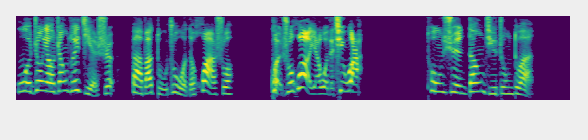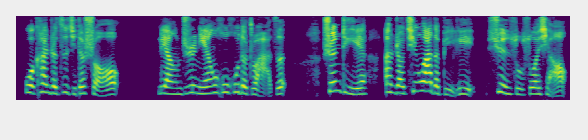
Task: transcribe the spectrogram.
我正要张嘴解释，爸爸堵住我的话说：“快说话呀，我的青蛙！”通讯当即中断。我看着自己的手，两只黏糊糊的爪子，身体按照青蛙的比例迅速缩小，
